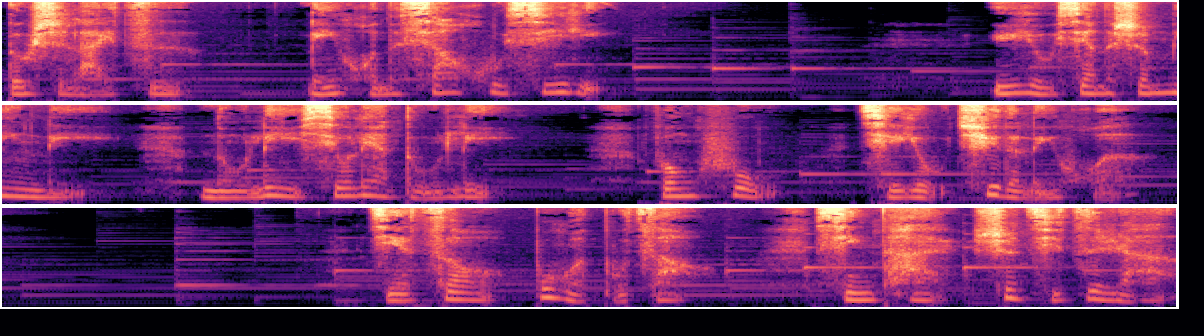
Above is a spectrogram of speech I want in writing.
都是来自灵魂的相互吸引。于有限的生命里，努力修炼独立、丰富且有趣的灵魂。节奏不稳不躁，心态顺其自然。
